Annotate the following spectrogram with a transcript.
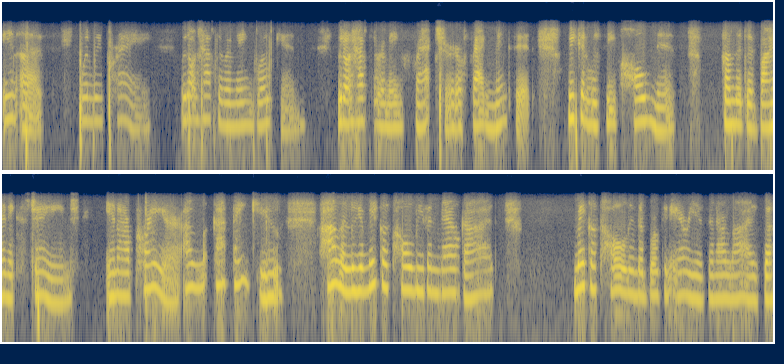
in us when we pray. We don't have to remain broken. We don't have to remain fractured or fragmented. We can receive wholeness from the divine exchange in our prayer. I, God, thank you. Hallelujah. Make us whole even now, God. Make us whole in the broken areas in our lives, the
